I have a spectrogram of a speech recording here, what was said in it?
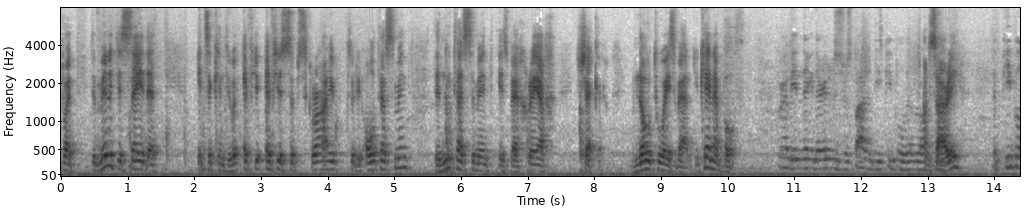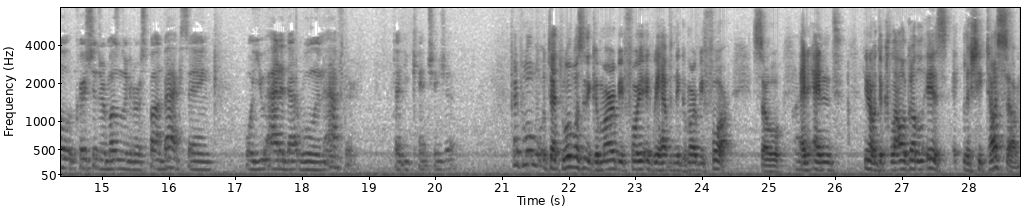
but the minute you say that it's a continuation, if you if you subscribe to the Old Testament, the New Testament is bechreach sheker. No two ways about it. You can't have both. Rabbi, they're, they're going to just respond to these people that were. I'm sorry. The people, Christians or Muslims, are going to respond back saying, "Well, you added that rule in after, that you can't change that." That rule, that rule wasn't the Gemara before. We have in the Gemara before. So right. and and you know the Kalal Gadol is l'shitasam.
